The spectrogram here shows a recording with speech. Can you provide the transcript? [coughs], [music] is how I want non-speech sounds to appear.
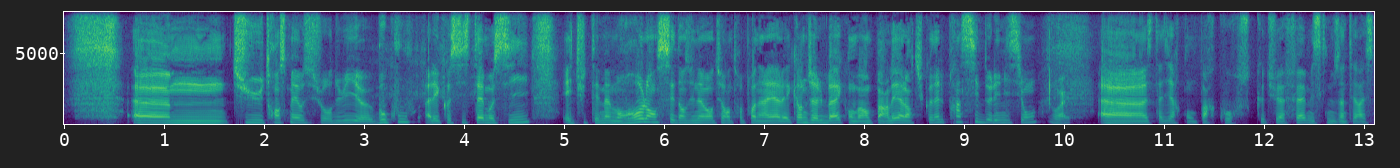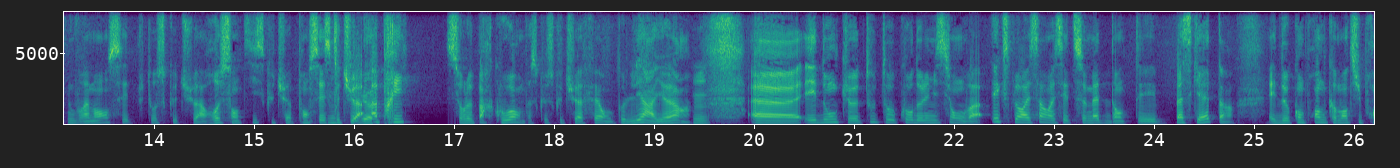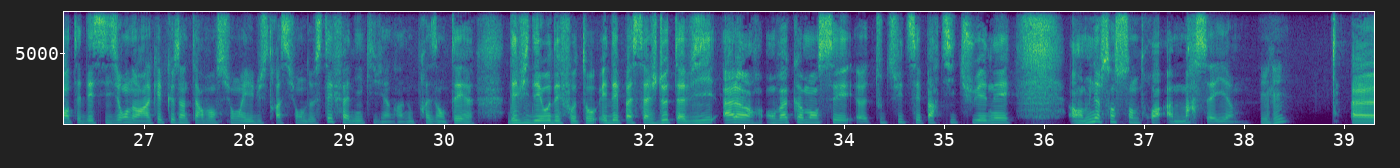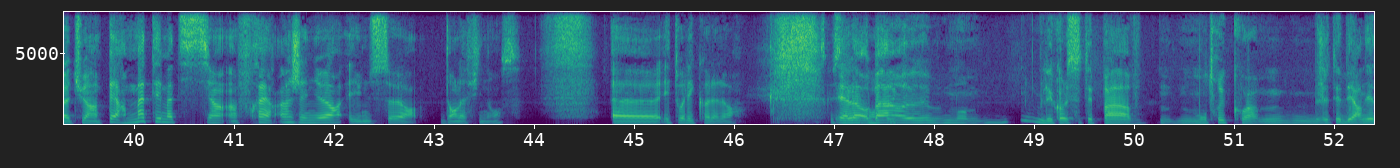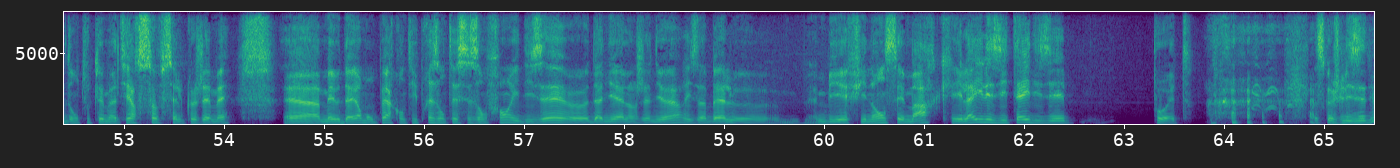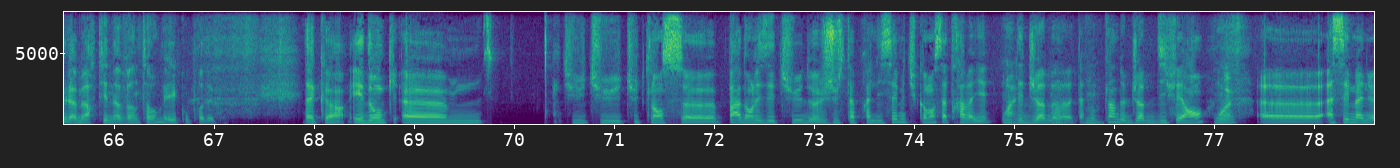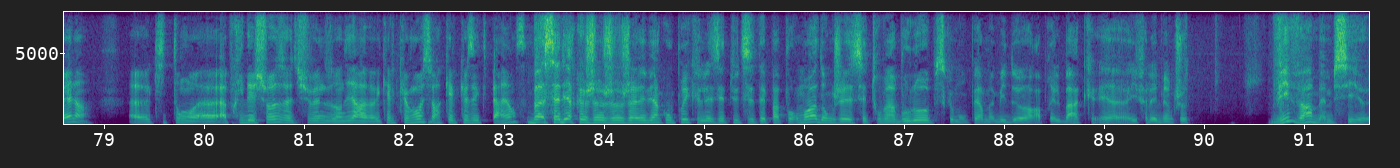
Euh, tu transmets aujourd'hui beaucoup à l'écosystème aussi, et tu t'es même relancé dans une aventure entrepreneuriale avec Angel Back. On va en parler. Alors, tu connais le principe de l'émission, ouais. euh, c'est-à-dire qu'on parcourt ce que tu as fait, mais ce qui nous intéresse nous vraiment, c'est plutôt ce que tu as ressenti, ce que tu as pensé, ce que tu as appris sur le parcours, parce que ce que tu as fait, on peut le lire ailleurs. Mm. Euh, et donc, euh, tout au cours de l'émission, on va explorer ça, on va essayer de se mettre dans tes baskets et de comprendre comment tu prends tes décisions. On aura quelques interventions et illustrations de Stéphanie qui viendra nous présenter euh, des vidéos, des photos et des passages de ta vie. Alors, on va commencer tout de suite, c'est parti. Tu es né en 1963 à Marseille. Mm -hmm. euh, tu as un père mathématicien, un frère ingénieur et une sœur dans la finance. Euh, et toi, l'école alors? Et alors, ben, euh, l'école, c'était pas mon truc, quoi. J'étais dernier dans toutes les matières, sauf celles que j'aimais. Euh, mais d'ailleurs, mon père, quand il présentait ses enfants, il disait euh, Daniel, ingénieur, Isabelle, MBA finance, et Marc. Et là, il hésitait, il disait poète. [laughs] Parce que je lisais du Lamartine à 20 ans et il comprenait pas. D'accord. Et donc, euh, tu, tu, tu, te lances euh, pas dans les études juste après le lycée, mais tu commences à travailler ouais. des jobs. Ouais. tu as fait plein de jobs différents, euh, assez manuels. Euh, qui t'ont euh, appris des choses. Tu veux nous en dire euh, quelques mots sur quelques expériences? Bah, C'est-à-dire que j'avais bien compris que les études, c'était pas pour moi. Donc j'ai essayé de trouver un boulot, parce que mon père m'a mis dehors après le bac. Et, il fallait bien que je vive, hein, même si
